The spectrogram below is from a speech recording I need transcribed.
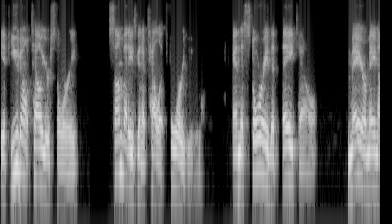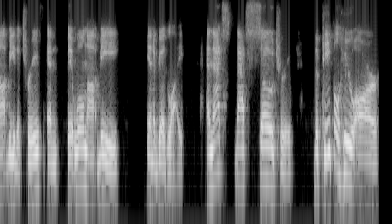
if you don't tell your story, somebody's going to tell it for you. And the story that they tell may or may not be the truth, and it will not be in a good light. And that's that's so true. The people who are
